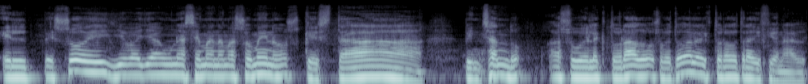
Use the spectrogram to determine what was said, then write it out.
el PSOE lleva ya una semana más o menos que está pinchando a su electorado, sobre todo al electorado tradicional.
